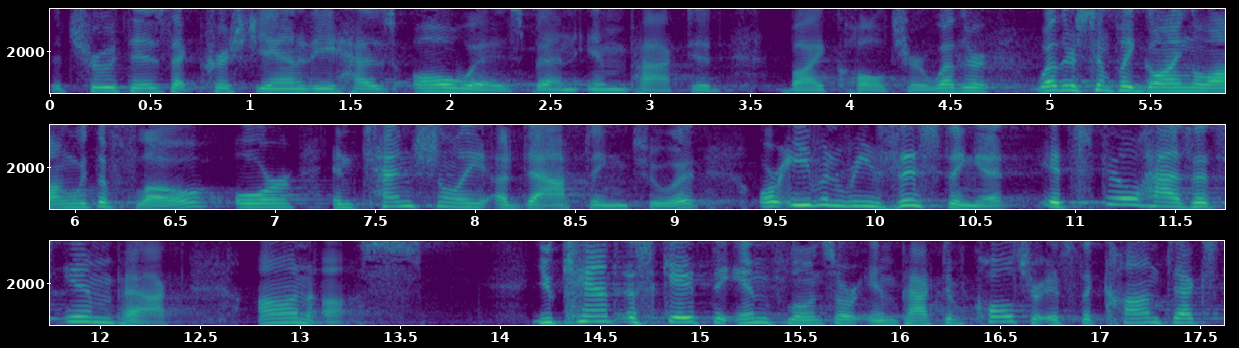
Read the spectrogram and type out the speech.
The truth is that Christianity has always been impacted by culture, whether, whether simply going along with the flow or intentionally adapting to it or even resisting it, it still has its impact on us. You can't escape the influence or impact of culture, it's the context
